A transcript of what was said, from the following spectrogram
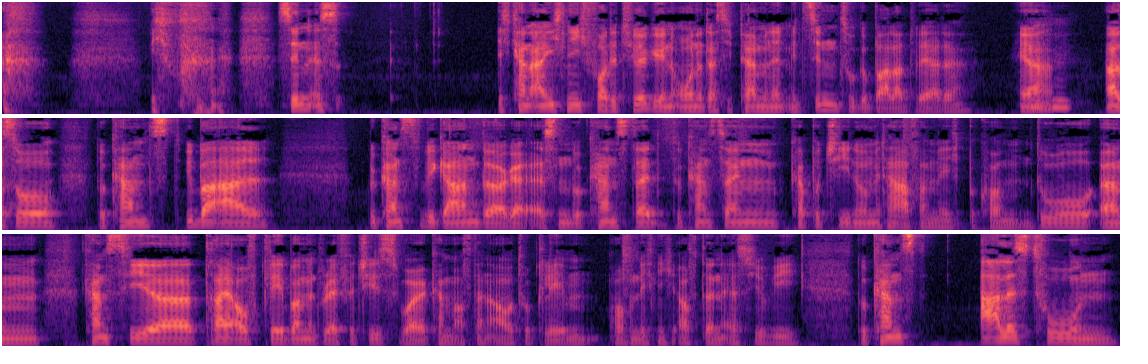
ich, Sinn ist, ich kann eigentlich nicht vor die Tür gehen, ohne dass ich permanent mit Sinn zugeballert werde. Ja, also du kannst überall, du kannst veganen Burger essen, du kannst dein, du kannst deinen Cappuccino mit Hafermilch bekommen, du ähm, kannst hier drei Aufkleber mit Refugees Welcome auf dein Auto kleben, hoffentlich nicht auf dein SUV. Du kannst alles tun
